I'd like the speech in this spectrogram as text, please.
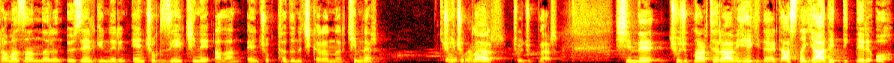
Ramazanların, özel günlerin en çok zevkini alan, en çok tadını çıkaranlar kimler? Çocuklar. Çocuklar. Çocuklar. Şimdi çocuklar teravihe giderdi. Aslında yad ettikleri o.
